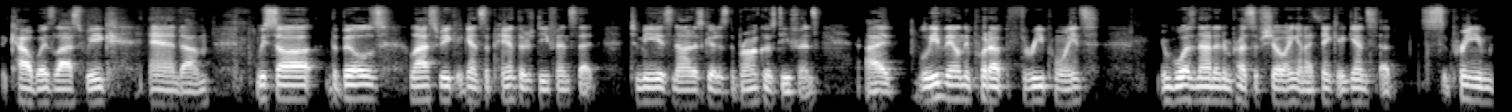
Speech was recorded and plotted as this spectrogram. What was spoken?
the Cowboys last week, and um, we saw the Bills last week against the Panthers defense that to me is not as good as the Broncos defense. I believe they only put up three points. It was not an impressive showing, and I think against a supreme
